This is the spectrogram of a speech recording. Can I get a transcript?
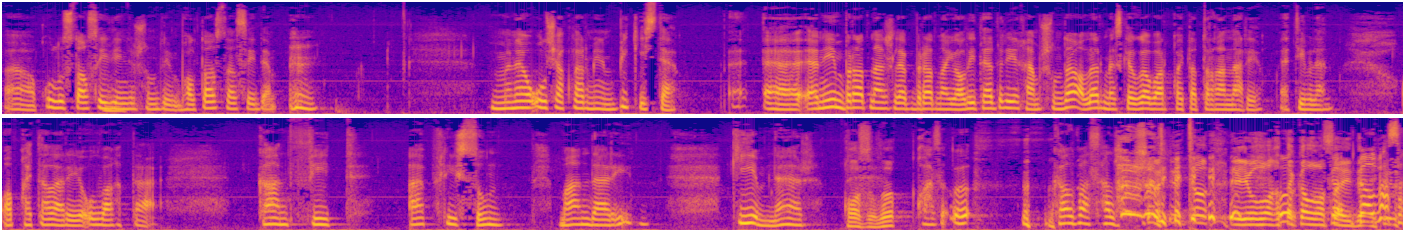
шундый э, кул остасы иде инде, шундый балта остасы иде. Менә ул чаклар минем бик истә. Әнием бер атна эшләп, бер атна ял итәдер, һәм шунда алар Мәскәүгә барып кайта торганнар, әти белән. Алып кайталар, ул вакытта конфит, апельсин, мандарин, киемнәр, Казылык. Колбасалар. Ей, ул вакытта колбаса иде. Колбаса.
